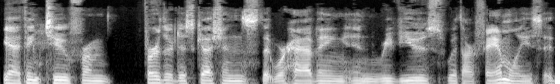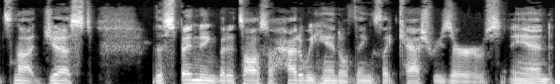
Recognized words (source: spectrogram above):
Yeah i think too from further discussions that we're having in reviews with our families, it's not just the spending, but it's also how do we handle things like cash reserves and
